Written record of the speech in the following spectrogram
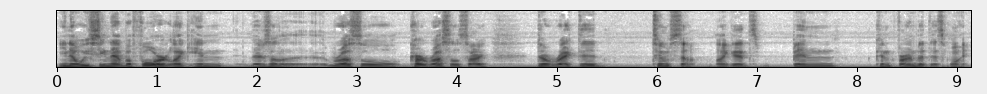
You know, we've seen that before. Like in, there's a Russell, Kurt Russell, sorry, directed Tombstone. Like it's been confirmed at this point,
